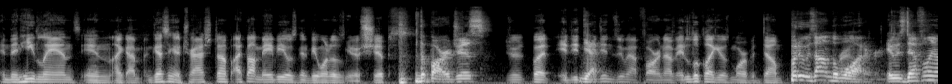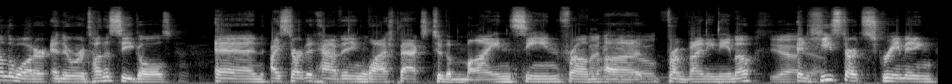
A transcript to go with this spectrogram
and then he lands in like I'm guessing a trash dump. I thought maybe it was gonna be one of those you know ships, the barges. but it, it, Yeah. it didn't zoom out far enough. It looked like it was more of a dump. but it was on the water. It was definitely on the water, and there were a ton of seagulls. And I started having flashbacks to the mine scene from Finding uh, Nemo. from Finding Nemo. Yeah, and yeah. he starts screaming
